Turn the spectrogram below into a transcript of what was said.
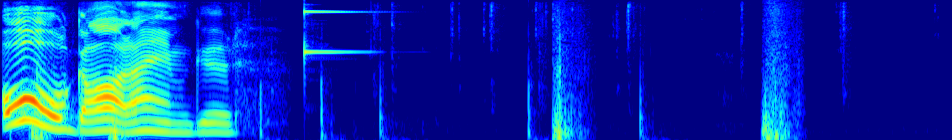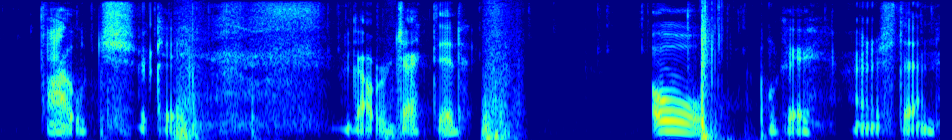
Oh God, I am good. Ouch. Okay got rejected. Oh, okay, I understand.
